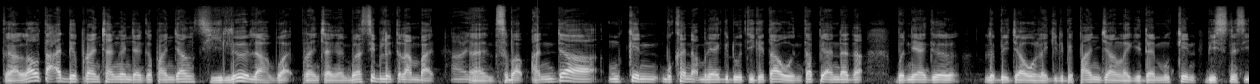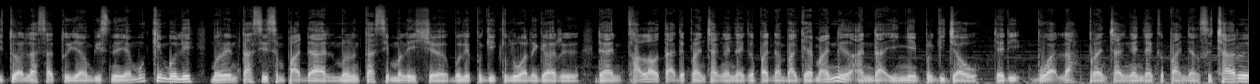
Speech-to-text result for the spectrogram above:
Kalau tak ada perancangan jangka panjang silalah buat perancangan. Masih belum terlambat. Ah, ya. sebab anda mungkin bukan nak berniaga 2 3 tahun tapi anda nak berniaga lebih jauh lagi lebih panjang lagi. Dan mungkin bisnes itu adalah satu yang bisnes yang mungkin boleh merentasi sempadan merentasi Malaysia boleh pergi ke luar negara. Dan kalau tak ada perancangan jangka panjang bagaimana anda ingin pergi jauh? Jadi buatlah perancangan jangka panjang secara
